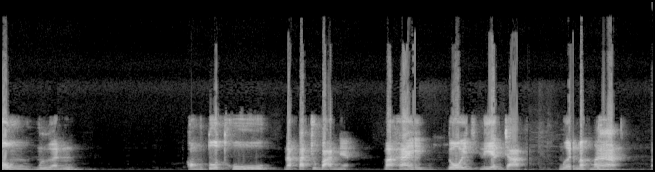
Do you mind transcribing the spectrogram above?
ทรงเหมือนของตัวทูณปัจจุบันเนี่ย มาให้อืมโดยเรียงจากเหมือนมาก ๆ ไป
